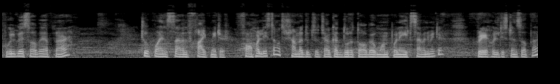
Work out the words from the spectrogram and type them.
হুইল বেস হবে আপনার two point seven five metre form wheel distance অর্থাৎ সামনে দুটো চাকার দূরত্ব হবে one point eight seven metre rear wheel distance আপনার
